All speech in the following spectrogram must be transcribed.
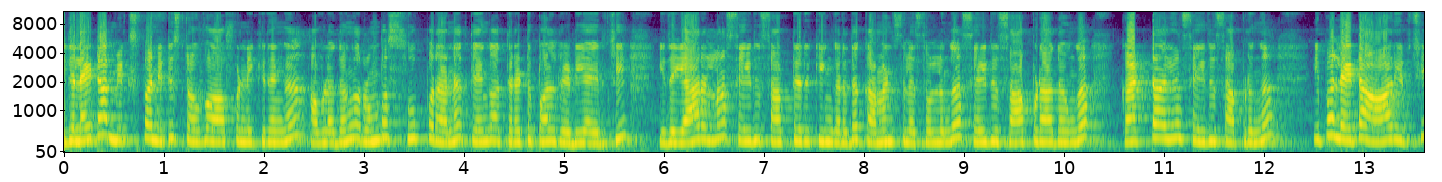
இதை லைட்டாக மிக்ஸ் பண்ணிவிட்டு ஸ்டவ்வை ஆஃப் பண்ணிக்கிறேங்க. அவ்வளோதாங்க ரொம்ப சூப்பரான தேங்காய் திரட்டுப்பால் ரெடி ஆயிடுச்சு இதை யாரெல்லாம் செய்து சாப்பிட்டு இருக்கீங்கிறத கமெண்ட்ஸில் சொல்லுங்கள் செய்து சாப்பிடாதவங்க கட்டாயம் செய்து சாப்பிடுங்க. இப்போ லைட்டாக ஆறிடுச்சு.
